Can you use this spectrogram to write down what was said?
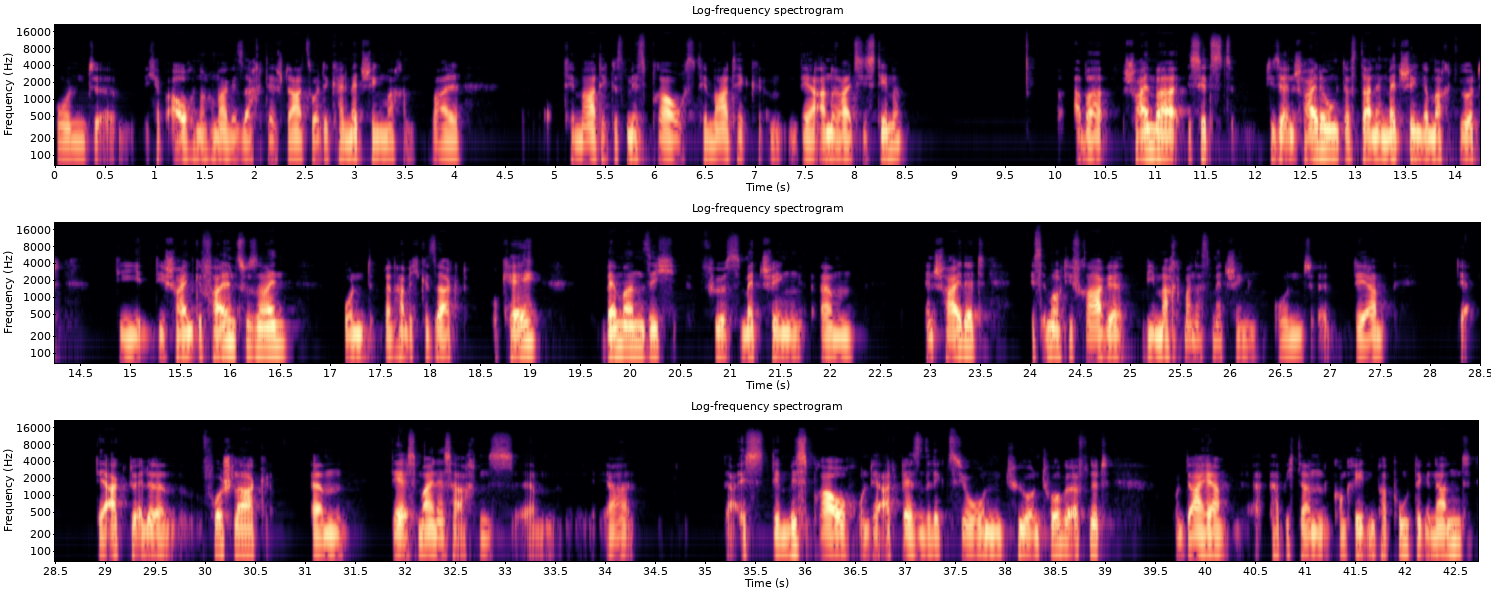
Und äh, ich habe auch nochmal gesagt, der Staat sollte kein Matching machen, weil Thematik des Missbrauchs, Thematik ähm, der Anreizsysteme. Aber scheinbar ist jetzt diese Entscheidung, dass da ein Matching gemacht wird, die, die scheint gefallen zu sein. Und dann habe ich gesagt, okay, wenn man sich fürs Matching ähm, entscheidet, ist immer noch die Frage, wie macht man das Matching? Und äh, der, der, der aktuelle Vorschlag, ähm, der ist meines Erachtens, ähm, ja, da ist dem Missbrauch und der adversen Selektion Tür und Tor geöffnet. Und daher äh, habe ich dann konkret ein paar Punkte genannt.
